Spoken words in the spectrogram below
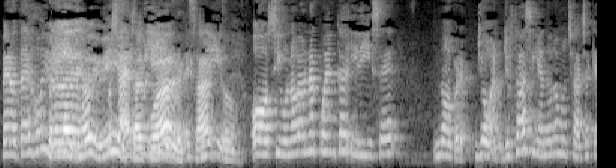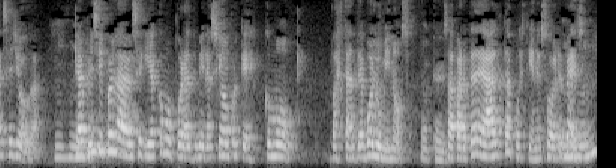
pero te dejo vivir. Pero la dejo vivir, O sea, tal cual, exacto. O si uno ve una cuenta y dice, no, pero yo, bueno, yo estaba siguiendo a una muchacha que hace yoga, que al principio la seguía como por admiración porque es como bastante voluminosa. O sea, aparte de alta, pues tiene sobrepeso. Ujú.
